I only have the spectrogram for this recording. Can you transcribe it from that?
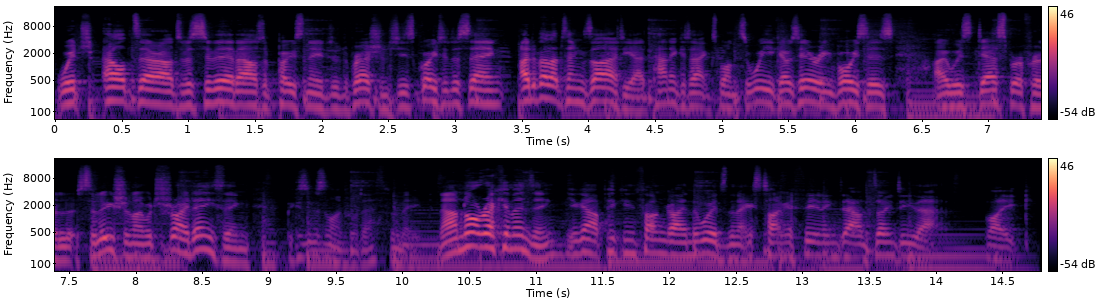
which helped her out of a severe bout of postnatal depression. She's quoted as saying, "I developed anxiety. I had panic attacks once a week. I was hearing voices. I was desperate for a solution. I would tried anything because it was life or death for me." Now, I'm not recommending you go out picking fungi in the woods the next time you're feeling down. Don't do that. Like.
